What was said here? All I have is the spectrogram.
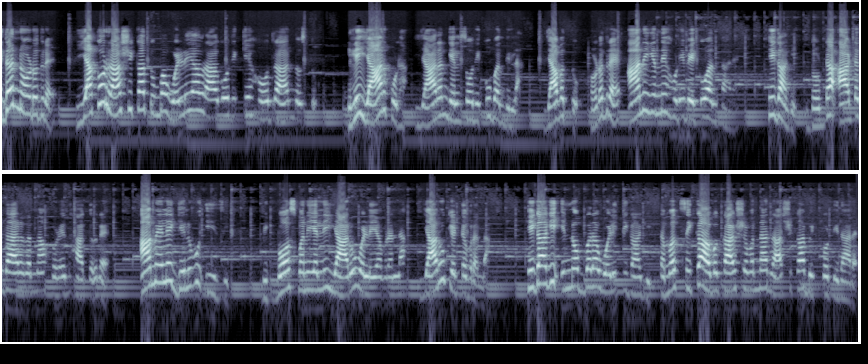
ಇದನ್ ನೋಡಿದ್ರೆ ಯಾಕೋ ರಾಶಿಕಾ ತುಂಬಾ ಒಳ್ಳೆಯವರಾಗೋದಿಕ್ಕೆ ಹೋದ್ರ ಅನ್ನಿಸ್ತು. ಇಲ್ಲಿ ಯಾರು ಕೂಡ ಯಾರನ್ ಗೆಲ್ಸೋದಿಕ್ಕೂ ಬಂದಿಲ್ಲ. ಯಾವತ್ತು ಹೊಡೆದ್ರೆ ಆನೆಯನ್ನೇ ಹೊಡಿಬೇಕು ಅಂತಾರೆ. ಹೀಗಾಗಿ ದೊಡ್ಡ ಆಟಗಾರರನ್ನ ಹೊಡೆದ್ ಹಾಕಿದ್ರೆ ಆಮೇಲೆ ಗೆಲುವು ಈಸಿ. ಬಿಗ್ ಬಾಸ್ ಮನೆಯಲ್ಲಿ ಯಾರೂ ಒಳ್ಳೆಯವರಲ್ಲ, ಯಾರೂ ಕೆಟ್ಟವರಲ್ಲ. ಹೀಗಾಗಿ ಇನ್ನೊಬ್ಬರ ಒಳಿತಿಗಾಗಿ ತಮಗ್ ಸಿಕ್ಕ ಅವಕಾಶವನ್ನ ರಾಶಿಕಾ ಬಿಟ್ಕೊಟ್ಟಿದ್ದಾರೆ.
